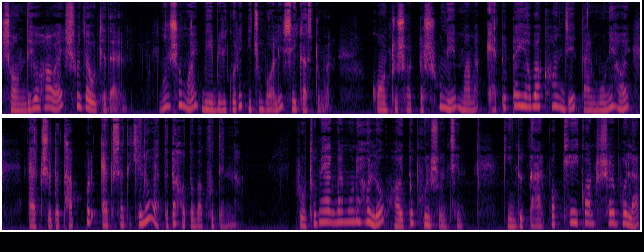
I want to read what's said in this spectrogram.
সন্দেহ হওয়ায় সোজা উঠে দাঁড়ান। এমন সময় বিড়বিড় করে কিছু বলে সেই কাস্টমার। কণ্ঠস্বরটা শুনে মামা এতটাই অবাক হন যে তার মনে হয় একশোটা থাপ্পড় একসাথে খেলেও এতটা হতবাক হতেন না। প্রথমে একবার মনে হলো হয়তো ভুল শুনছেন। কিন্তু তার পক্ষে এই কণ্ঠস্বর ভোলা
